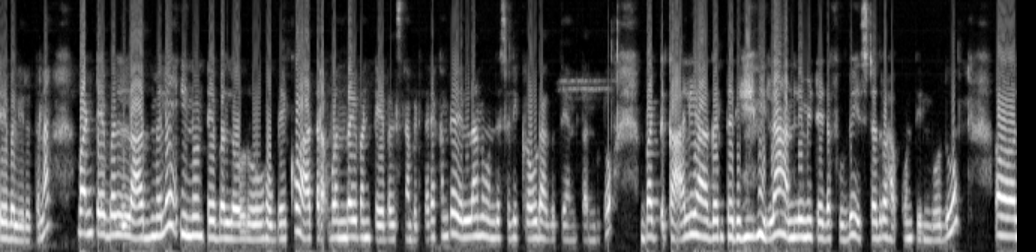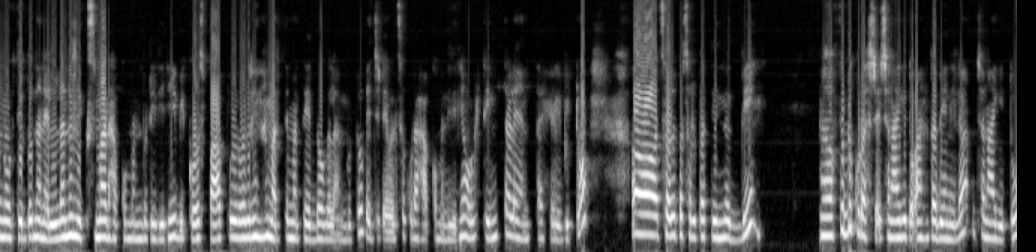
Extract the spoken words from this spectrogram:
ಟೇಬಲ್ ಇರುತ್ತಲ್ಲ ಒನ್ ಟೇಬಲ್ ಆದ್ಮೇಲೆ ಇನ್ನೊಂದು ಟೇಬಲ್ ಅವರು ಹೋಗ್ಬೇಕು. ಆ ತರ ಒನ್ ಬೈ ಒನ್ ಟೇಬಲ್ಸ್ನ ಬಿಡ್ತಾರೆ. ಯಾಕಂದ್ರೆ ಎಲ್ಲಾನು ಒಂದೇ ಸಲ ಕ್ರೌಡ್ ಆಗುತ್ತೆ ಅಂತ ಅಂದ್ಬಿಟ್ಟು. ಬಟ್ ಖಾಲಿ ಆಗಂತದ್ ಏನಿಲ್ಲ. ಅನ್ಲಿಮಿಟೆಡ್ ಫುಡ್ ಎಷ್ಟಾದ್ರೂ ಹಾಕೊಂಡ್ ತಿನ್ಬೋದು. ನೋಡ್ತಿರ್ಬೋದು ನಾನು ಎಲ್ಲಾನು ಮಿಕ್ಸ್ ಮಾಡಿ ಹಾಕೊಂಡ್ ಬಂದ್ಬಿಟ್ಟಿದೀನಿ ಬಿಕಾಸ್ ಪಾಪು ಇರೋದ್ರಿಂದ ಮತ್ತೆ ಮತ್ತೆ ಎದ್ದೋಗಲ್ಲ ಅಂದ್ಬಿಟ್ಟು ವೆಜಿಟೇಬಲ್ಸ್ ಕೂಡ ಹಾಕೊಂಡ್ ಬಂದಿದ್ದೀನಿ ಅವಳು ತಿಂತಾಳೆ ಅಂತ ಹೇಳ್ಬಿಟ್ಟು ಸ್ವಲ್ಪ ಸ್ವಲ್ಪ ತಿನ್ನದ್ವಿ ಫುಡ್ ಕೂಡ ಅಷ್ಟೇ, ಚೆನ್ನಾಗಿತ್ತು. ಅಂಥದ್ದೇನಿಲ್ಲ, ಚೆನ್ನಾಗಿತ್ತು.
